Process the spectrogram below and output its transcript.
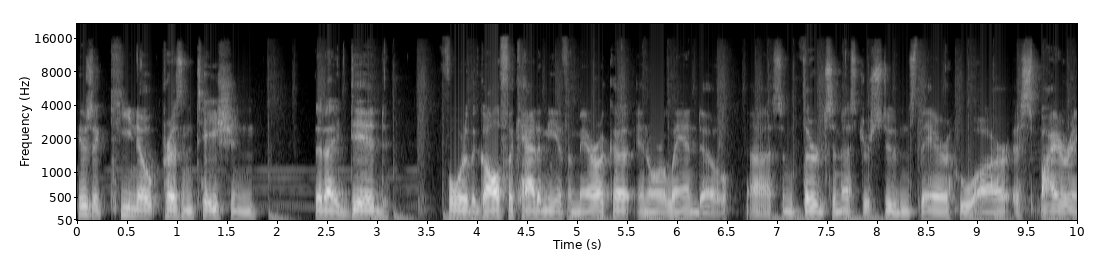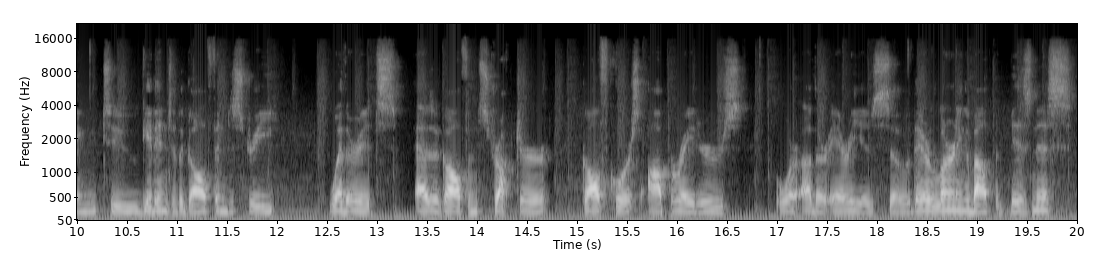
here's a keynote presentation that I did for the Golf Academy of America in Orlando. Uh, some third semester students there who are aspiring to get into the golf industry, whether it's as a golf instructor, golf course operators, or other areas. So they're learning about the business.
